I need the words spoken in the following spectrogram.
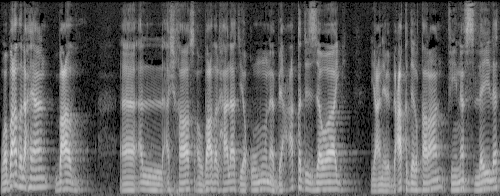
وبعض الأحيان بعض آه، الأشخاص أو بعض الحالات يقومون بعقد الزواج يعني بعقد القران في نفس ليلة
